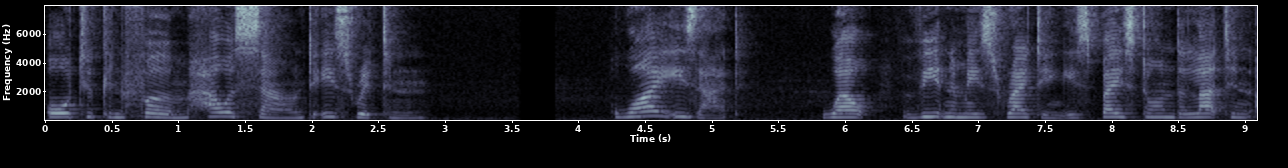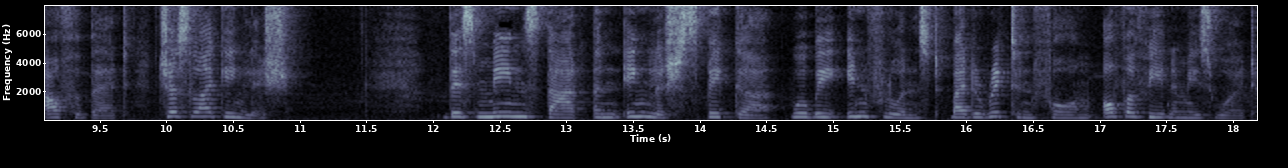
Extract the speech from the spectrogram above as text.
or to confirm how a sound is written. Why is that? Well, Vietnamese writing is based on the Latin alphabet, just like English. This means that an English speaker will be influenced by the written form of a Vietnamese word.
